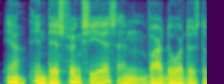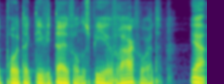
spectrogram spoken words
In, Ja. in dysfunctie is en waardoor dus de protectiviteit van de spier gevraagd wordt. Ja.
